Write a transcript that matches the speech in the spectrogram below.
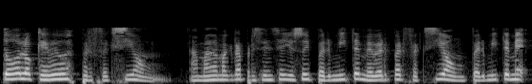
todo lo que veo es perfección. Amada Magna Presencia, yo soy, permíteme ver perfección, permíteme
